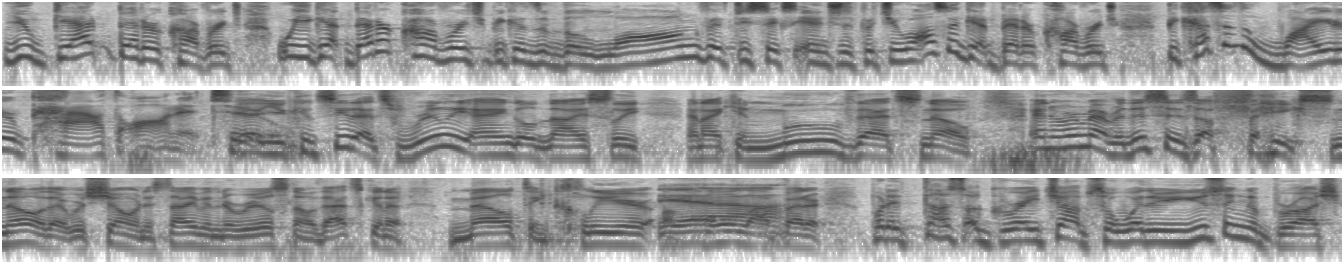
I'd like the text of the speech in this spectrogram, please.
you get better coverage. Well, you get better coverage because of the long 56 inches, but you also get better coverage because of the wider path on it, too. Yeah, you can see that's really angled nicely, and I can move that snow. And remember, this is a fake snow that we're showing. It's not even the real snow. That's gonna melt and clear a yeah. whole lot better. But it does a great job. So whether you're using the brush,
